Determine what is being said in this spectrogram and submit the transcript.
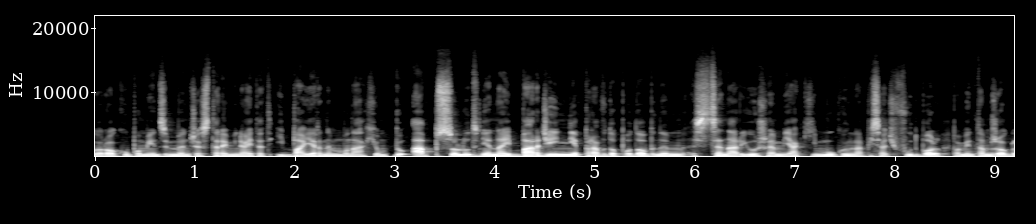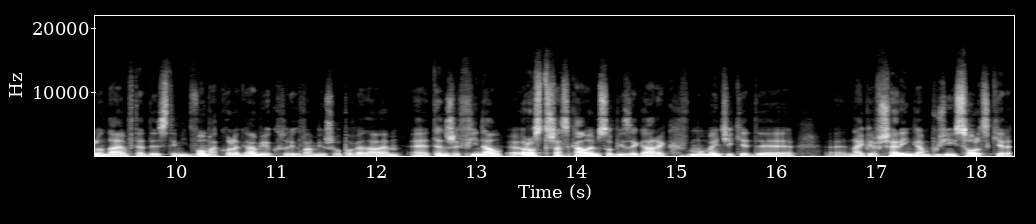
roku pomiędzy Manchesterem United i Bayernem Monachium był absolutnie najbardziej nieprawdopodobnym scenariuszem, jaki mógł napisać futbol. Pamiętam, że oglądałem wtedy z tymi dwoma kolegami, o których wam już opowiadałem, e, tenże finał. E, roztrzaskałem sobie zegarek w momencie, kiedy e, najpierw Sheringham, później Solskier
